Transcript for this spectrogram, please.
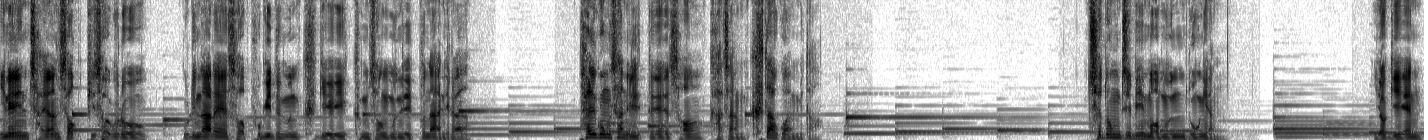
이는 자연석 비석으로 우리나라에서 보기 드문 크기의 금성문일 뿐 아니라 팔공산 일대에서 가장 크다고 합니다. 최동집이 머문 농연. 여기엔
